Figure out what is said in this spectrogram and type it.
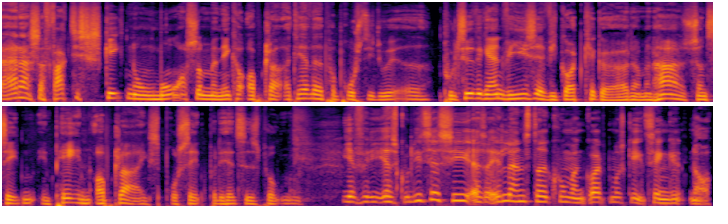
der er der så faktisk sket nogle mor, som man ikke har opklaret, og det har været på prostituerede. Politiet vil gerne vise, at vi godt kan gøre det, og man har sådan set en, en pæn opklaringsprocent på det her tidspunkt. Ja, fordi jeg skulle lige til at sige, altså et eller andet sted kunne man godt måske tænke, nå,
